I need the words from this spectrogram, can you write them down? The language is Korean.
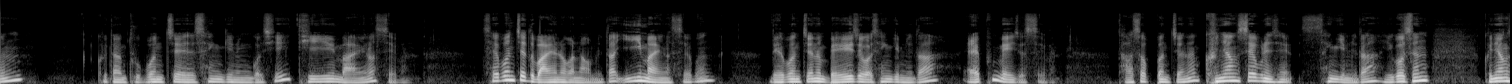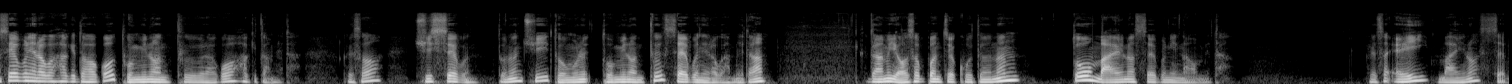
그 다음 두 번째 생기는 것이 D minor 7, 세 번째도 minor가 나옵니다. E minor 7, 네 번째는 major가 생깁니다. F major 7. 다섯 번째는 그냥 7이 생깁니다. 이것은 그냥 7이라고 하기도 하고 dominant라고 하기도 합니다. 그래서 G7 또는 G 도미넌트 7이라고 합니다. 그 다음에 여섯 번째 코드는 또 마이너 7이 나옵니다. 그래서 A minor 7.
